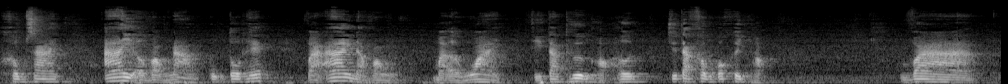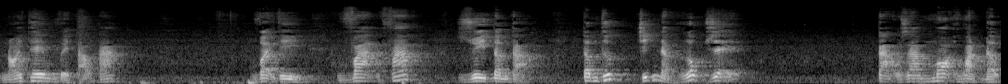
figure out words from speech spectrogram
không sai. Ai ở vòng nào cũng tốt hết. Và ai là vòng mà ở ngoài thì ta thương họ hơn, chứ ta không có khinh họ. Và nói thêm về tạo tác. Vậy thì vạn pháp duy tâm tạo. Tâm thức chính là gốc rễ tạo ra mọi hoạt động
